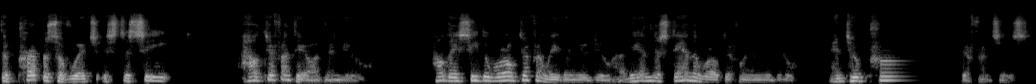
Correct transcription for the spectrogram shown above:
the purpose of which is to see how different they are than you, how they see the world differently than you do, how they understand the world differently than you do, and to prove differences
